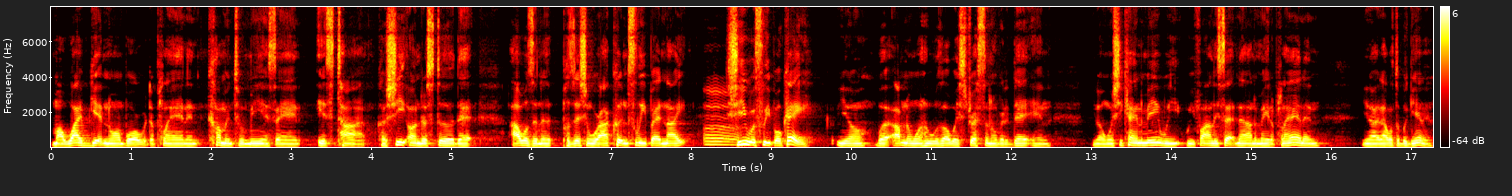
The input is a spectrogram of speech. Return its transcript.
my wife getting on board with the plan and coming to me and saying, it's time. Because she understood that I was in a position where I couldn't sleep at night. Mm. She would sleep okay, you know, but I'm the one who was always stressing over the debt. And, you know, when she came to me, we, we finally sat down and made a plan. And, you know, that was the beginning.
